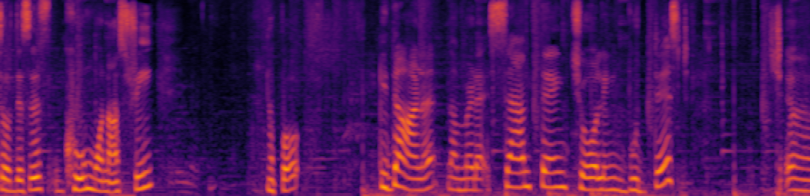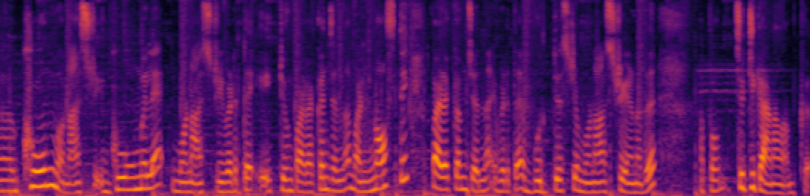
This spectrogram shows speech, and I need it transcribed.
So this is Ghoom monastery അപ്പോൾ ഇതാണ് നമ്മുടെ സാംതേങ് ചോലിംഗ് ബുദ്ധിസ്റ്റ് ഘൂം മൊണാസ്ട്രി ഘൂമിലെ മൊണാസ്ട്രി ഇവിടുത്തെ ഏറ്റവും പഴക്കം ചെന്ന വൺ ഓഫ് ദി പഴക്കം ചെന്ന ഇവിടുത്തെ ബുദ്ധിസ്റ്റ് മൊണാസ്ട്രിയാണത് അപ്പം ചുറ്റിക്കാണാം നമുക്ക്.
